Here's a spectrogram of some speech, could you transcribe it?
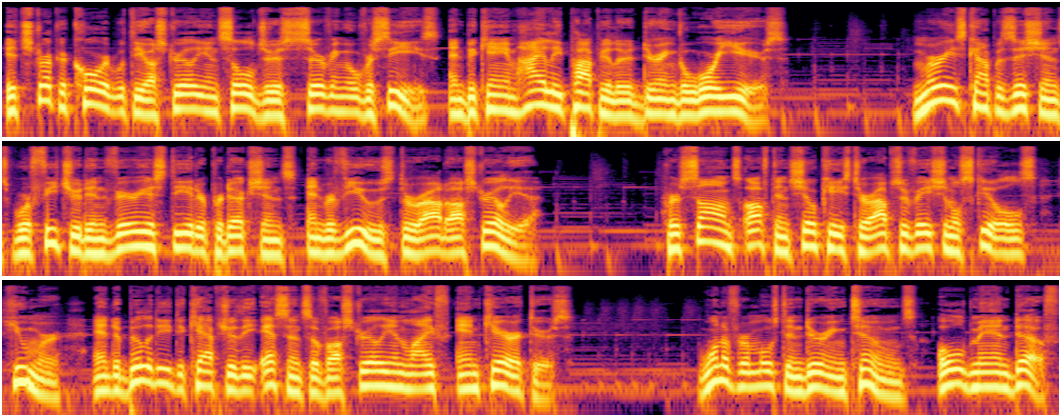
It struck a chord with the Australian soldiers serving overseas and became highly popular during the war years. Murray's compositions were featured in various theatre productions and reviews throughout Australia. Her songs often showcased her observational skills, humor, and ability to capture the essence of Australian life and characters. One of her most enduring tunes, Old Man Duff,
